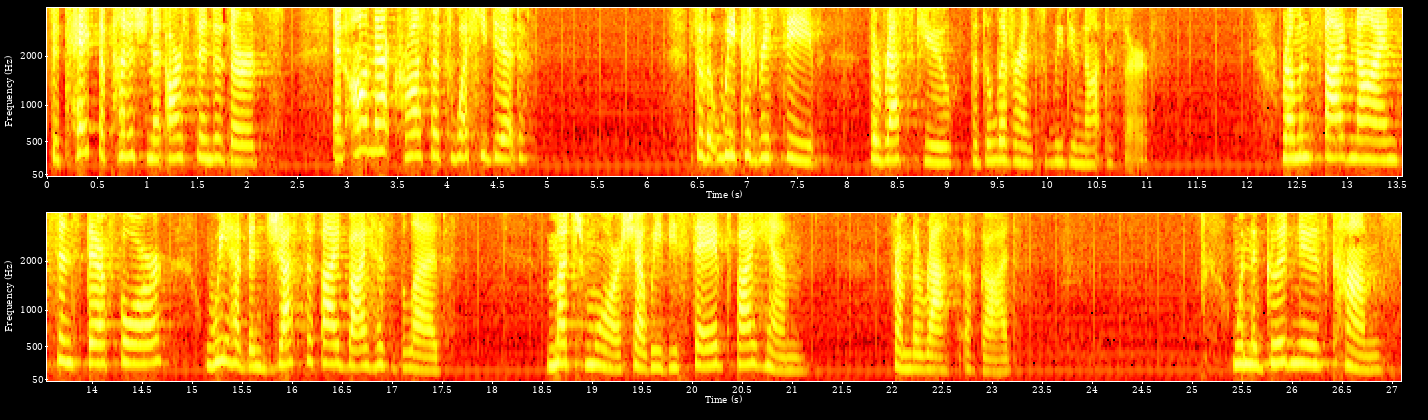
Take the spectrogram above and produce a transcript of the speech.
to take the punishment our sin deserves. And on that cross, that's what he did so that we could receive the rescue, the deliverance we do not deserve. Romans 5 9, since therefore we have been justified by his blood, much more shall we be saved by him from the wrath of God. When the good news comes,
